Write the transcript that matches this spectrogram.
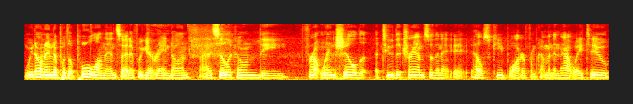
we don't end up with a pool on the inside if we get rained on. I silicone the front windshield to the trim, so then it, it helps keep water from coming in that way too.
